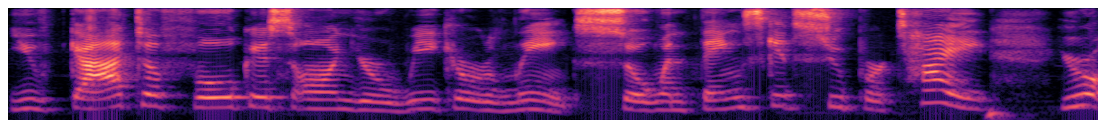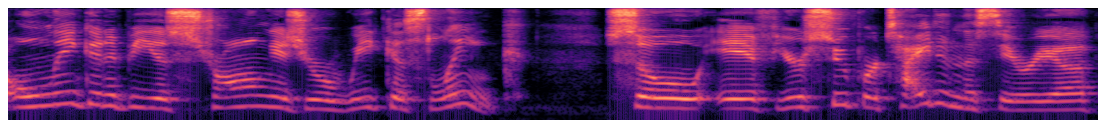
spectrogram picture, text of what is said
You've got to focus on your weaker links. So when things get super tight, you're only going to be as strong as your weakest link. So if you're super tight in this area,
